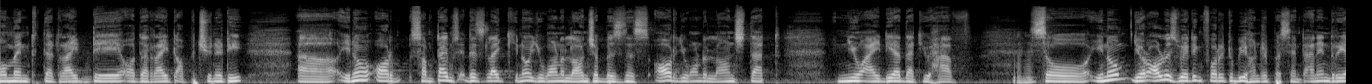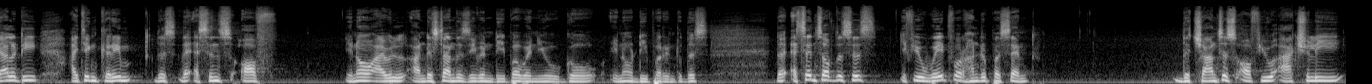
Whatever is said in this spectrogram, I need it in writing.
moment that right day or the right opportunity uh, you know or sometimes it is like you know you want to launch a business or you want to launch that new idea that you have. So you know you're always waiting for it to be 100% and in reality i think kareem this the essence of you know i will understand this even deeper when you go you know deeper into this. The essence of this is if you wait for 100% the chances of you actually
